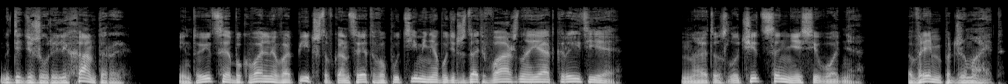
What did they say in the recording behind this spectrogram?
где дежурили хантеры. Интуиция буквально вопит, что в конце этого пути меня будет ждать важное открытие. Но это случится не сегодня. Время поджимает.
